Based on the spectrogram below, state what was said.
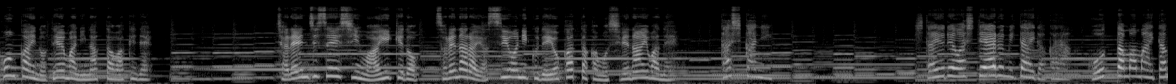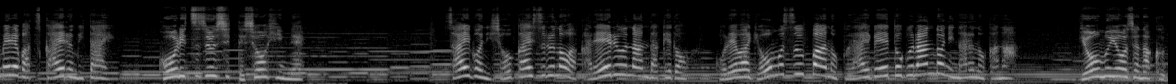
今回のテーマになったわけで。チャレンジ精神はいいけどそれなら安いお肉でよかったかもしれないわね。確かに。下茹ではしてあるみたいだから凍ったまま炒めれば使えるみたい効率重視って商品ね。最後に紹介するのはカレールーなんだけどこれは業務スーパーのプライベートブランドになるのかな。業務用じゃなく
